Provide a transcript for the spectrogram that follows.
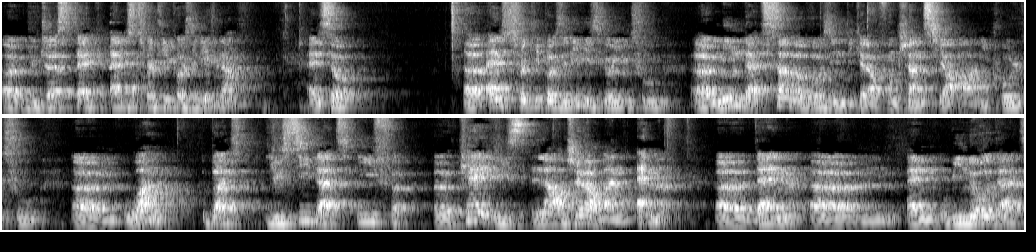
uh, you just take m strictly positive now, and so uh, m strictly positive is going to uh, mean that some of those indicator functions here are equal to um, 1, but you see that if uh, k is larger than m, uh, then, um, and we know that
